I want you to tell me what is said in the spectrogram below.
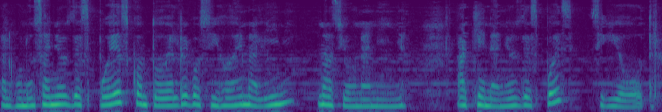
Algunos años después, con todo el regocijo de Nalini, nació una niña, a quien años después siguió otra.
